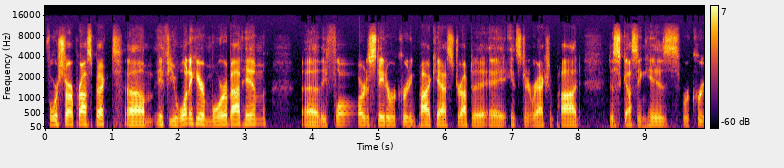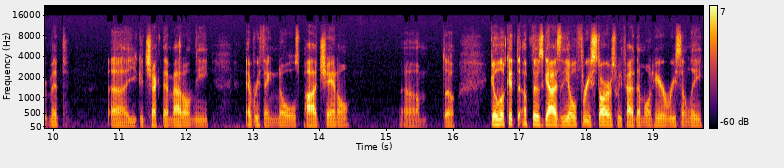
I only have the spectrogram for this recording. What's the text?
four-star prospect. Um, if you want to hear more about him, uh, the Florida State of Recruiting podcast dropped a, a instant reaction pod discussing his recruitment. Uh, you can check them out on the Everything Noles pod channel. Um, so go look at the, up those guys, the old three stars. We've had them on here recently.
